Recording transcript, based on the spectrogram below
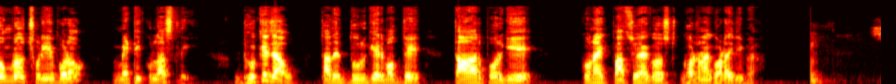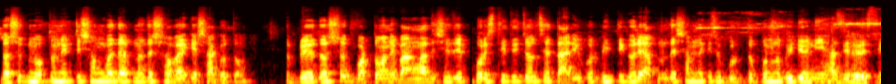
তোমরাও ছড়িয়ে পড়ো মেটিকুলাসলি ঢুকে যাও তাদের দুর্গের মধ্যে, তারপর গিয়ে কোন এক পাঁচই আগস্ট ঘটনা ঘটাই দিবা। দর্শক, নতুন একটি সংবাদে আপনাদের সবাইকে স্বাগতম। তো প্রিয় দর্শক, বর্তমানে বাংলাদেশে যে পরিস্থিতি চলছে, তারই উপর ভিত্তি করে আপনাদের সামনে কিছু গুরুত্বপূর্ণ ভিডিও নিয়ে হাজির হয়েছে।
